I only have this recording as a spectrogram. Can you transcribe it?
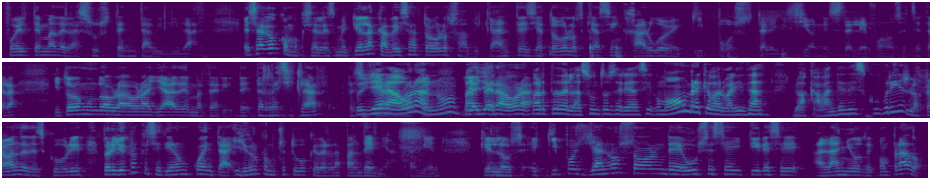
fue el tema de la sustentabilidad. Es algo como que se les metió en la cabeza a todos los fabricantes y a todos los que hacen hardware, equipos, televisiones, teléfonos, etcétera. Y todo el mundo habla ahora ya de, de, reciclar. Pues ya era hora, ¿no? ya, era hora. Parte del asunto sería así como, hombre, qué barbaridad. Lo acaban de descubrir. Lo acaban de descubrir. Pero yo creo que se dieron cuenta, y yo creo que mucho tuvo que ver la pandemia también, que mm. los equipos ya no son de úsese y tírese al año de comprado.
